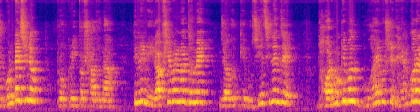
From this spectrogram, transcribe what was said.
জীবনটাই ছিল প্রকৃত সাধনা। তিনি নীরব সেবার মাধ্যমে জগৎকে বুঝিয়েছিলেন যে ধর্ম কেবল গুহায় বসে ধ্যান করা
